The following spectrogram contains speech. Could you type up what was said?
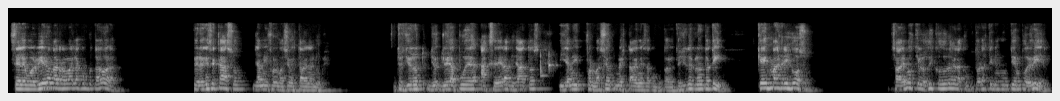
Se le volvieron a robar la computadora. Pero en ese caso, ya mi información estaba en la nube. Entonces yo, yo, yo, ya pude acceder a mis datos y ya mi información no estaba en esa computadora. Entonces yo te pregunto a ti, ¿qué es más riesgoso? Sabemos que los discos duros de las computadoras tienen un tiempo de vida.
